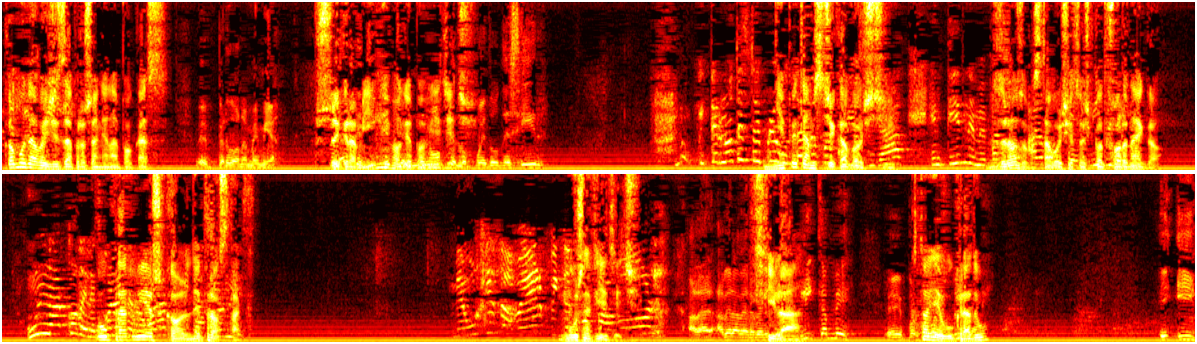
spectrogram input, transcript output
Komu dałeś zaproszenia na pokaz? Eh. Przykro mi, nie mogę no powiedzieć. lo puedo decir. Peter, no te estoy Nie pytam z ciekawości. Zrozum, stało się coś potwornego. Ukradł szkolny prostak. Muszę wiedzieć. Chwila. Kto je ukradł? ¿Y, ¿Y.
